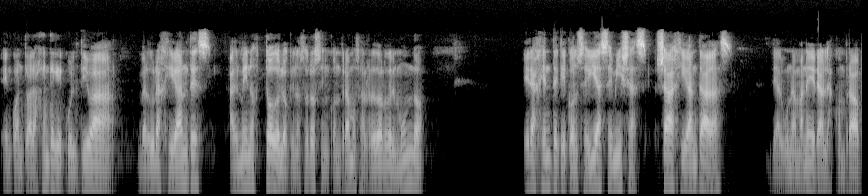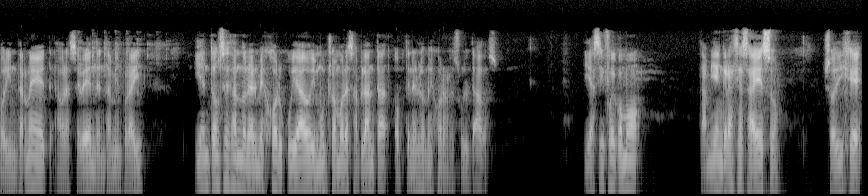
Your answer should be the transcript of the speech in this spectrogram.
en cuanto a la gente que cultiva verduras gigantes, al menos todo lo que nosotros encontramos alrededor del mundo, era gente que conseguía semillas ya agigantadas, de alguna manera, las compraba por internet, ahora se venden también por ahí, y entonces dándole el mejor cuidado y mucho amor a esa planta, obtener los mejores resultados. Y así fue como, también gracias a eso, yo dije,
